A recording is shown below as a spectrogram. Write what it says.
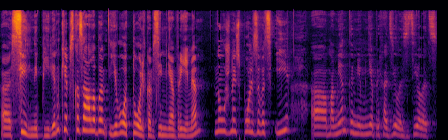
э, сильный пилинг, я бы сказала бы. Его только в зимнее время нужно использовать, и э, моментами мне приходилось делать,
